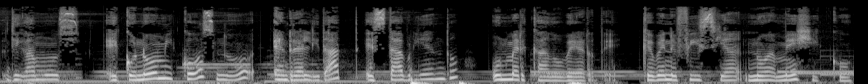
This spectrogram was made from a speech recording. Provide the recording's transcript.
digamos, económicos, ¿no? En realidad está abriendo un mercado verde que beneficia no a México,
